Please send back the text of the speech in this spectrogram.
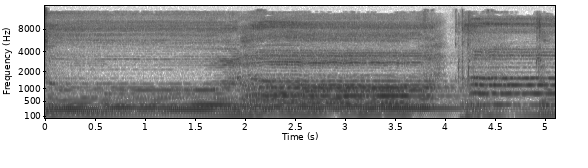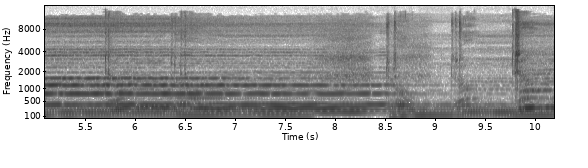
Dum, dum.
